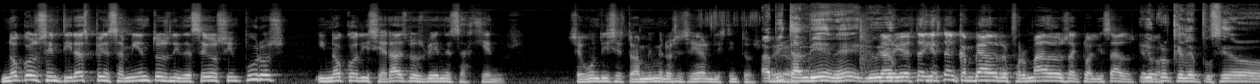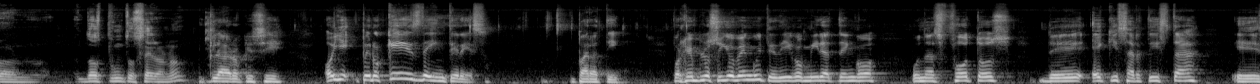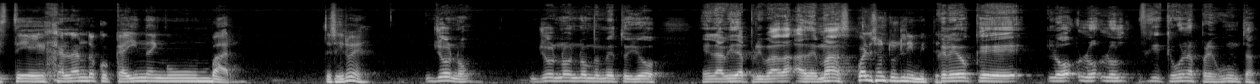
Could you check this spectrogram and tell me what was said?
no consentirás pensamientos ni deseos impuros y no codiciarás los bienes ajenos. Según dice esto, a mí me los enseñaron distintos. A mí también, ¿eh? claro, ya, están, ya, están, cambiados, reformados, actualizados. Yo creo que le pusieron 2.0, ¿no? Claro que sí. Oye, pero ¿qué es de interés para ti? Por ejemplo, si yo vengo y te digo, mira, tengo unas fotos de X artista este, jalando cocaína en un bar, ¿te sirve? Yo no. Yo no, no me meto yo en la vida privada. Además, ¿cuáles son tus límites? Creo que lo, lo, lo qué buena pregunta.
